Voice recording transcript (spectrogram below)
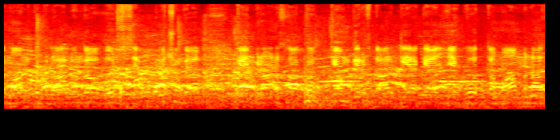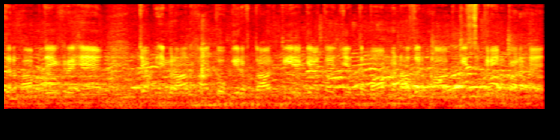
تمام کو بلا لوں گا اور اس پوچھوں گا کہ عمران خان کو کیوں گرفتار کیا گیا؟ یہ وہ تمام مناظر آپ دیکھ رہے ہیں۔ جب عمران خان کو گرفتار کیا گیا تھا، یہ تمام مناظر آپ کی سکرین پر ہے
